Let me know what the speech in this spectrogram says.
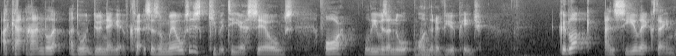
I can't handle it. I don't do negative criticism well, so just keep it to yourselves or leave us a note on the review page. Good luck and see you next time.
